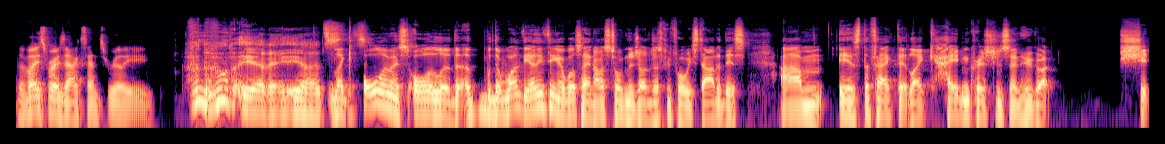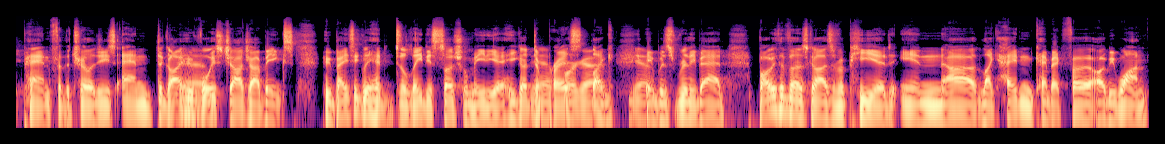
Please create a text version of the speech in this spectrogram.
the viceroy's accent's really. Yeah, yeah. It's like it's- almost all of the the one the only thing I will say, and I was talking to John just before we started this, um, is the fact that like Hayden Christensen, who got shit panned for the trilogies, and the guy who voiced Jar Jar Binks, who basically had to delete his social media, he got Yeah, depressed, like yeah. it was really bad. Both of those guys have appeared in uh, like Hayden came back for Obi Wan,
